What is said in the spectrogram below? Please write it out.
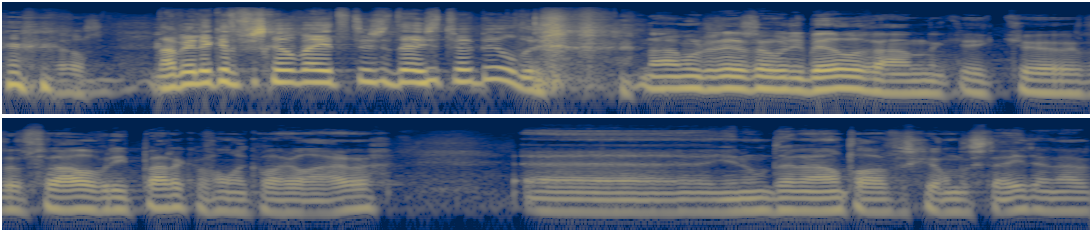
maken. wel- Nou wil ik het verschil weten tussen deze twee beelden. nou, we moeten eerst over die beelden gaan. Ik, ik, eh, dat verhaal over die parken vond ik wel heel aardig. Eh, je noemde een aantal verschillende steden. Nou,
